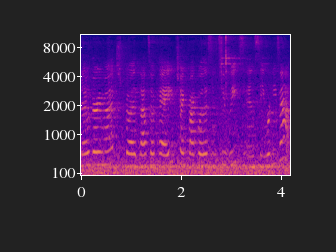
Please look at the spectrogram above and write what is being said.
Know very much, but that's okay. Check back with us in two weeks and see where he's at.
